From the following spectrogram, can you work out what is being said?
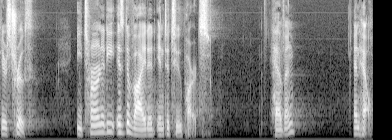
Here's truth eternity is divided into two parts heaven and hell.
